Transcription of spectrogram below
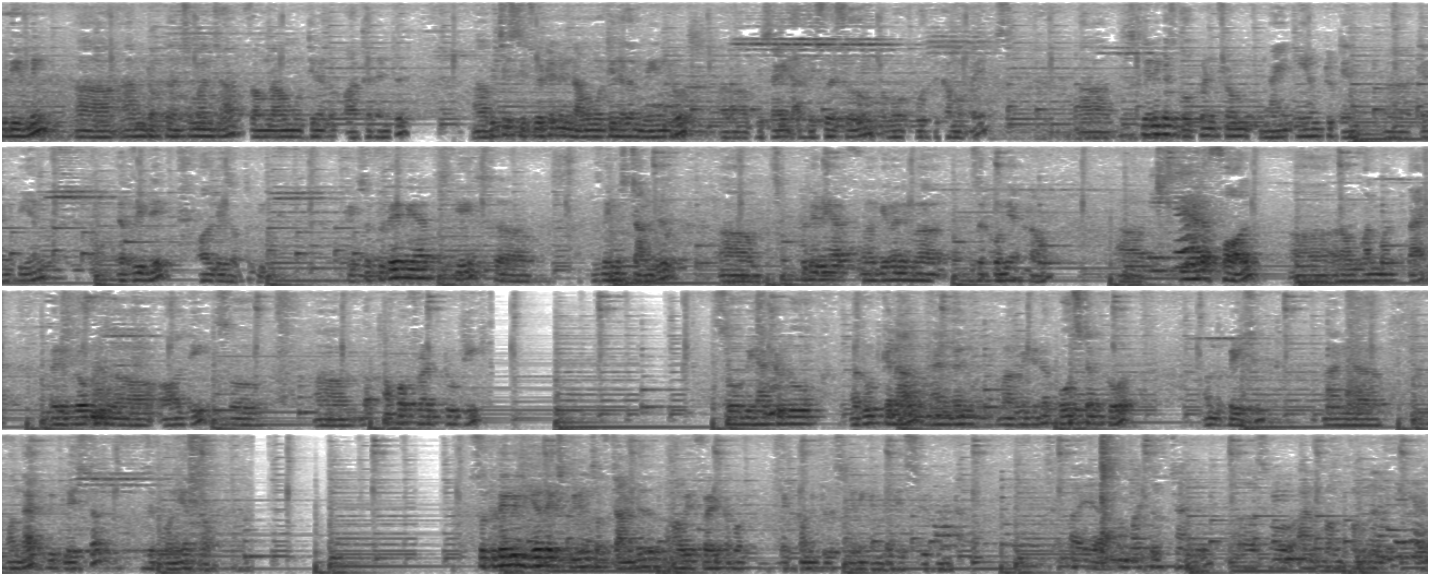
Good evening. Uh, I'm Dr. Anshuman Jha from Ramamurthy Nagar Partha Dental, uh, which is situated in Ramamurthy Nagar Main Road, uh, beside Adishwar Showroom, above Purtika Mobiles. Uh, this clinic is open from 9 a.m. to 10, uh, 10 p.m. every day, all days of the week. Okay, so today we have this case. Uh, his name is Chandil. Um, today we have uh, given him a zirconia crown. He had a fall one month back where he broke uh, all teeth. So uh, the upper front two teeth. So we had to do a root canal and then uh, we did a post-stem core on the patient and uh, on that we placed a zirconia crown. So today we'll hear the experience of Chandil, how he felt about like, coming to this clinic and his treatment. Hi, uh, myself Chandru. Uh, so I'm from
